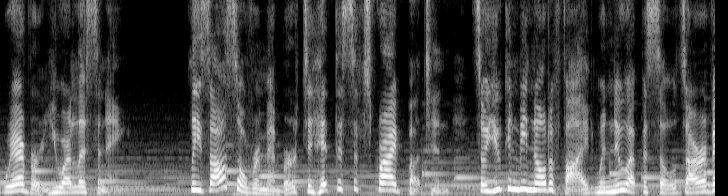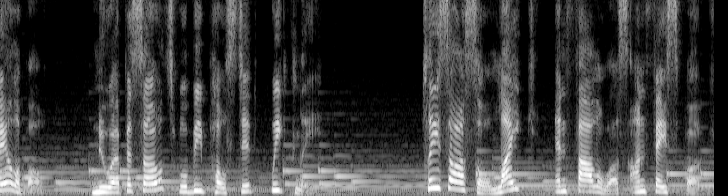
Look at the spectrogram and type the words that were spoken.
wherever you are listening. Please also remember to hit the subscribe button so you can be notified when new episodes are available. New episodes will be posted weekly. Please also like and follow us on Facebook.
